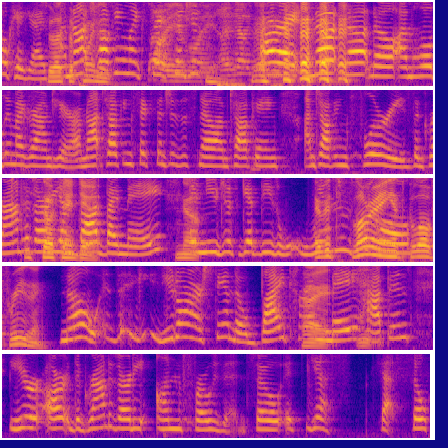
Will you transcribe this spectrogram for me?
Okay, guys, So I'm not point is- talking like Sorry, six inches. Emily, I gotta go. All right, no, no, no. I'm holding my ground here. I'm not talking six inches of snow. I'm talking, I'm talking flurries. The ground has already can't unthawed by May, No. and you just get these whimsical. If whimsical. it's flurrying, it's below freezing. No, th- you don't understand though. By time Alright, May you- happens, you're are the ground is already unfrozen. So it yes, yes. So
